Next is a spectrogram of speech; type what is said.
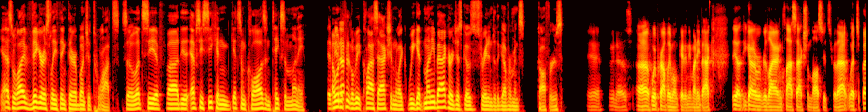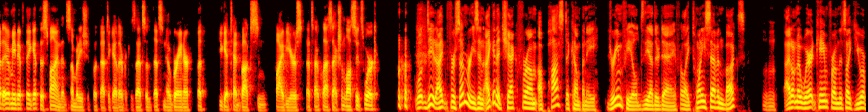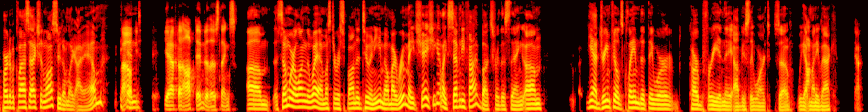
Yes, well, I vigorously think they're a bunch of twats. So let's see if uh, the FCC can get some claws and take some money. I wonder ni- if it'll be a class action, like we get money back, or it just goes straight into the government's coffers. yeah, who knows? Uh, we probably won't get any money back. Yeah, you got to rely on class action lawsuits for that. Which, but I mean, if they get this fine, then somebody should put that together because that's a that's a no brainer. But you get ten bucks in five years. That's how class action lawsuits work. Well, dude, I for some reason I got a check from a pasta company, Dreamfields, the other day for like twenty seven bucks. Mhm. I don't know where it came from. It's like you are part of a class action lawsuit. I'm like, I am. Wow, And you have to opt into those things. um, somewhere along the way, I must have responded to an email. My roommate Shay, she got like seventy five bucks for this thing. Um, yeah, Dreamfields claimed that they were carb free, and they obviously weren't. So we got Ah. money back. Yeah.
